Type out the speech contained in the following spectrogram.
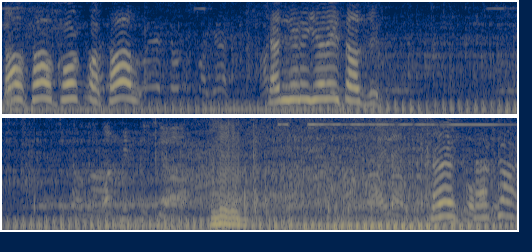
Sal sal korkma sal. Kendini geri it azıcık. Basitmiş ya. Evet Serkan.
